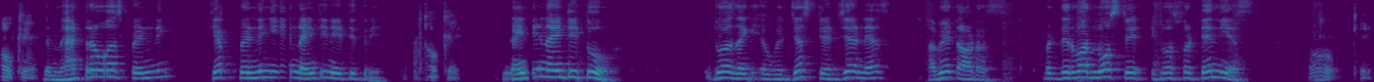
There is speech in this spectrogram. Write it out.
Okay. The matter was pending, kept pending in 1983. Okay. 1992, it was like, just adjourned as await orders, but there was no stay. It was for 10 years. Oh, okay.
